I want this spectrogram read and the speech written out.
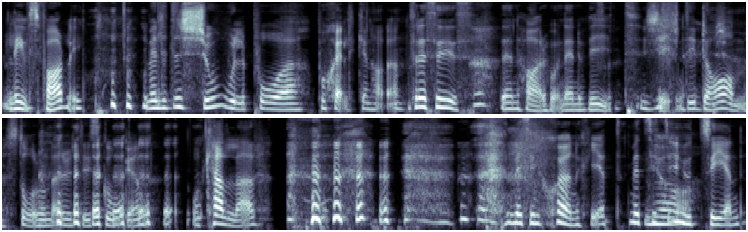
Mm. livsfarlig. Med en liten kjol på, på skälken har den. Precis, den har hon, en vit. Giftig dam står hon där ute i skogen och kallar. Med sin skönhet, med sitt Ja. utseende.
